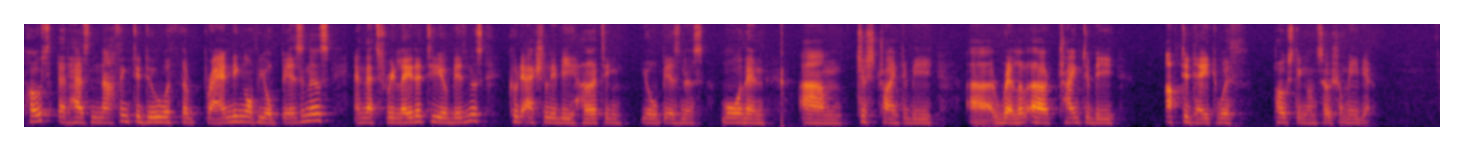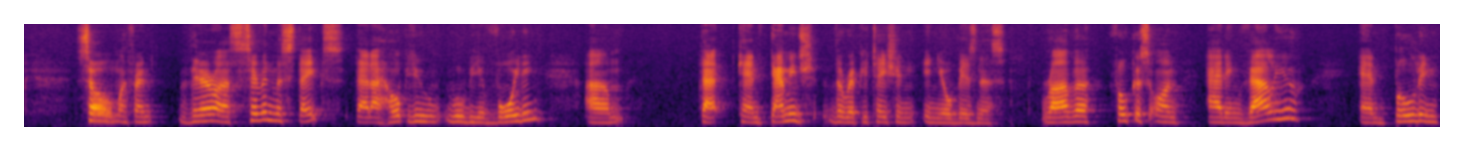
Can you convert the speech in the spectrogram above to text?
post that has nothing to do with the branding of your business and that's related to your business could actually be hurting your business more than um, just trying to be uh, uh, trying to be up to date with posting on social media. So my friend, there are seven mistakes that I hope you will be avoiding um, that can damage the reputation in your business. Rather, focus on adding value and building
